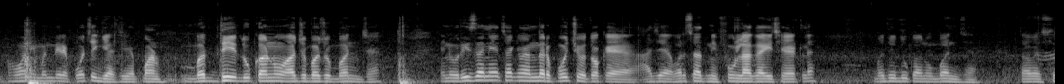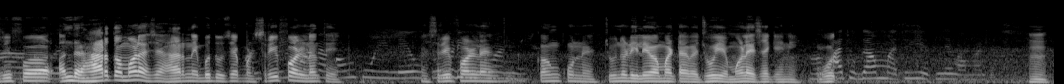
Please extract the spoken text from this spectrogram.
ભવાની મંદિરે પહોંચી ગયા છીએ પણ બધી દુકાનો આજુબાજુ બંધ છે. એનું રીઝન એ છે કે મેં અંદર પૂછ્યું તો કે આજે વરસાદની ફૂલ આગાહી છે એટલે બધી દુકાનો બંધ છે. તો હવે શ્રીફળ અંદર હાર તો મળે છે હાર ને બધું છે પણ શ્રીફળ નથી. શ્રીફળ ને કંકુ ને ચૂંદડી લેવા માટે હવે જોઈએ મળે છે કે નહીં? પાછું ગામમાં જઈએ લેવા માટે. હમ.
